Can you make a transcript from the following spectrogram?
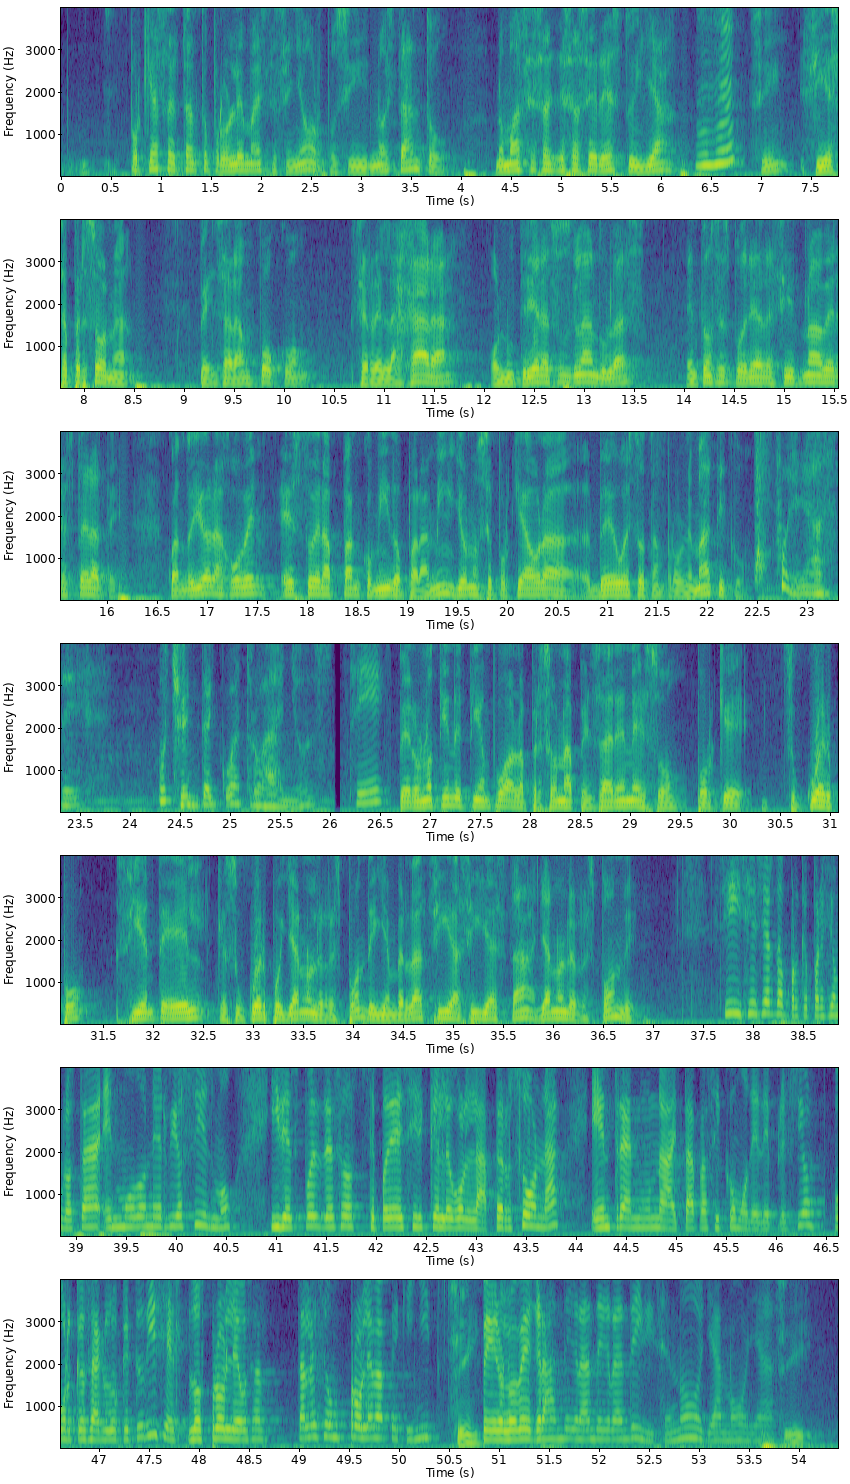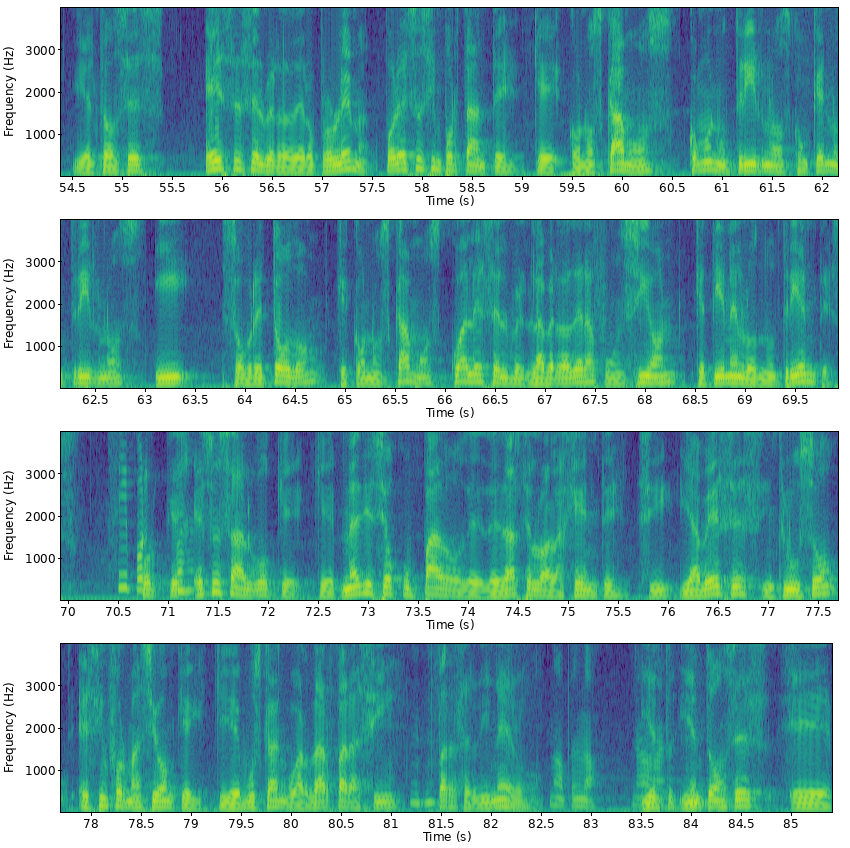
¿por qué hace tanto problema este señor? Pues si no es tanto, nomás es, es hacer esto y ya, ¿sí? Si esa persona pensara un poco, se relajara o nutriera sus glándulas, entonces podría decir, no, a ver, espérate, cuando yo era joven esto era pan comido para mí, yo no sé por qué ahora veo esto tan problemático. Fue hace 84 años. Sí. Pero no tiene tiempo a la persona a pensar en eso porque su cuerpo siente él que su cuerpo ya no le responde y en verdad sí, así ya está, ya no le responde. Sí, sí es cierto, porque por ejemplo está en modo nerviosismo y después de eso se puede decir que luego la persona entra en una etapa así como de depresión. Porque, o sea, lo que tú dices, los problemas, o sea, tal vez sea un problema pequeñito, Sí. pero lo ve grande, grande, grande y dice, no, ya no, ya. Sí. Y entonces ese es el verdadero problema. Por eso es importante que conozcamos cómo nutrirnos, con qué nutrirnos y sobre todo que conozcamos cuál es el la verdadera función que tienen los nutrientes. Sí, por- Porque ajá. eso es algo que, que nadie se ha ocupado de, de dárselo a la gente, ¿sí? Y a veces incluso es información que, que buscan guardar para sí, para hacer dinero. No, pues no. no. Y, ent- y entonces, eh,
